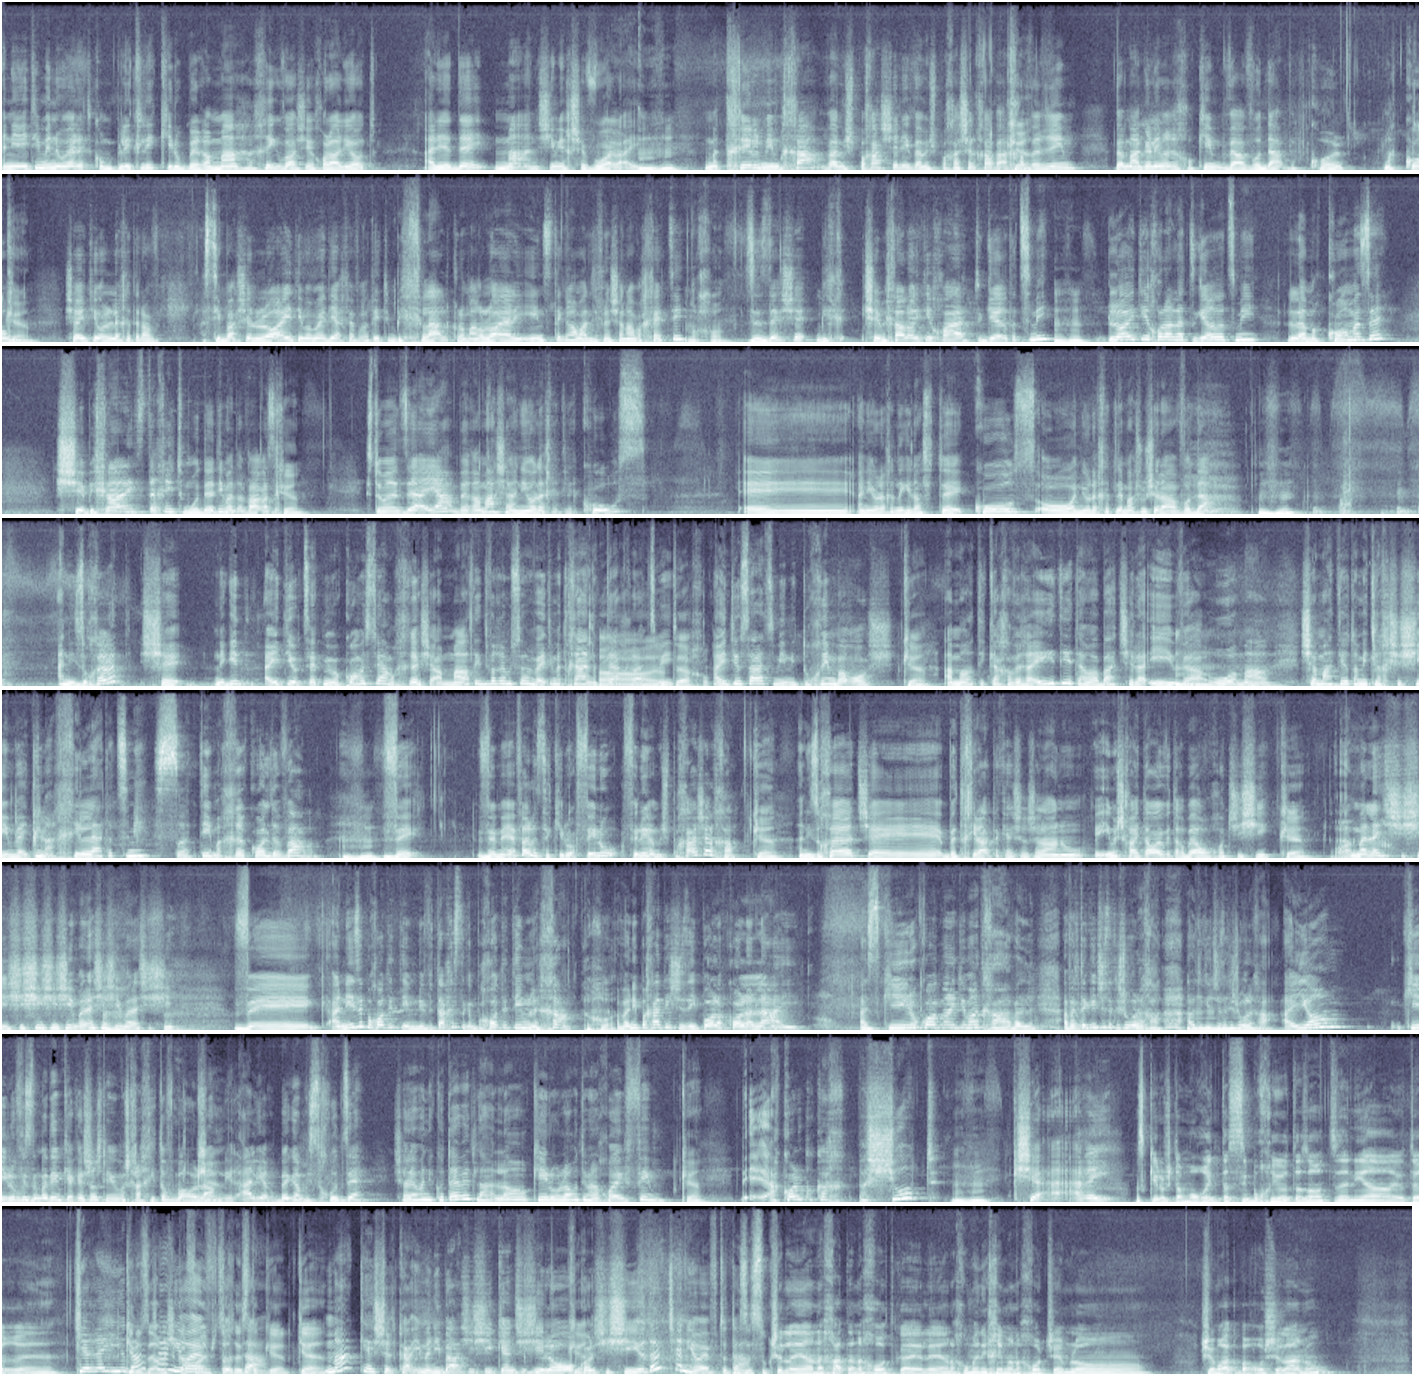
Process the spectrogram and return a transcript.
אני הייתי מנוהלת קומפליטלי, כאילו ברמה הכי גבוהה שיכולה להיות, על ידי מה אנשים יחשבו עליי. מתחיל ממך והמשפחה שלי והמשפחה שלך והחברים והמעגלים הרחוקים והעבודה וכל מקום כן. שהייתי הולכת אליו. הסיבה שלא הייתי במדיה החברתית בכלל, כלומר לא היה לי אינסטגרם עד לפני שנה וחצי, נכון. זה זה שבכ... שבכלל לא הייתי יכולה לאתגר את עצמי, לא הייתי יכולה לאתגר את עצמי למקום הזה, שבכלל אני אצטרך להתמודד עם הדבר הזה. כן, זאת אומרת, זה היה ברמה שאני הולכת לקורס, אה, אני הולכת נגיד לעשות אה, קורס, או אני הולכת למשהו של העבודה. אני זוכרת שנגיד הייתי יוצאת ממקום מסוים אחרי שאמרתי דברים מסוימים והייתי מתחילה לנתח אה, לעצמי, לנתח, אוקיי. הייתי עושה לעצמי ניתוחים בראש. כן. אמרתי ככה וראיתי את המבט של האי וההוא אמר, שמעתי אותם מתלחששים והייתי כן. מאכילה את עצמי סרטים אחרי כל דבר. ו, ומעבר לזה, כאילו אפילו, אפילו עם המשפחה שלך. כן. אני זוכרת שבתחילת הקשר שלנו, אימא שלך הייתה אוהבת הרבה ארוחות שישי. כן. מלא שישי, שישי, שישי, מלא שישי, מלא שישי. ואני זה פחות התאים לי, ותכלס זה גם פחות התאים לך. נכון. אבל אני פחדתי שזה ייפול הכל עליי. אז כאילו כל הזמן הייתי אומרת לך, אבל, אבל תגיד שזה קשור אליך, אבל תגיד שזה קשור אליך. היום, כאילו, וזה מדהים, כי הקשר שלי עם אמא שלך הכי טוב בעולם, כן. נראה לי הרבה גם בזכות זה, שהיום אני כותבת לה, לא, כאילו, לא מתאים, אנחנו עייפים. כן. הכל כל כך פשוט, כשהרי, אז כאילו שאתה מוריד את הסיבוכיות הזאת, זה נהיה יותר... אה, כי הרי היא כאילו יודעת זה שאני המשקפיים אוהבת שצריך אותה. להסתכל, כן. מה הקשר אם אני באה שישי כן, שישי לא, כן. כל שישי, היא יודעת שאני אוהבת אותה. אז זה סוג של אה, הנחת הנחות כאלה, אנחנו מניחים הנחות שהן לא... שהן רק בראש שלנו,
